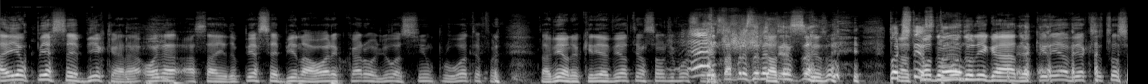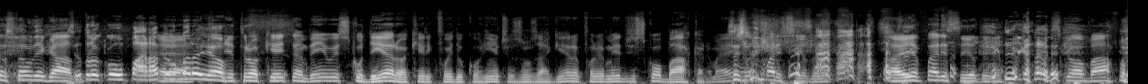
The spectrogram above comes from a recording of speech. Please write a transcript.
Aí eu percebi, cara, olha a saída, eu percebi na hora que o cara olhou assim um pro outro, eu falei, tá vendo? Eu queria ver a atenção de vocês. Você tá prestando atenção. Tô te tá todo testando. mundo ligado, eu queria ver que vocês estão ligados. Você trocou o Pará pelo É, Maranhão. E troquei também o escudeiro, aquele que foi do Corinthians, um zagueiro, foi meio de Escobar, cara. Mas é parecido, né? Aí é parecido, né? Escobar foi.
